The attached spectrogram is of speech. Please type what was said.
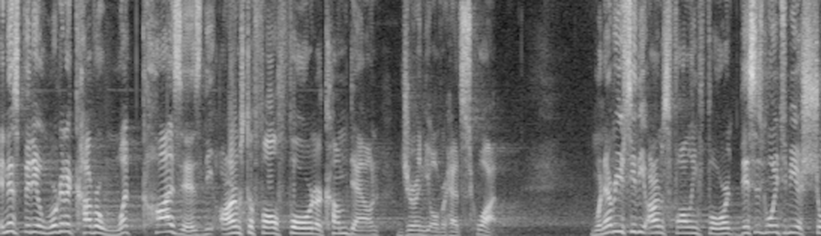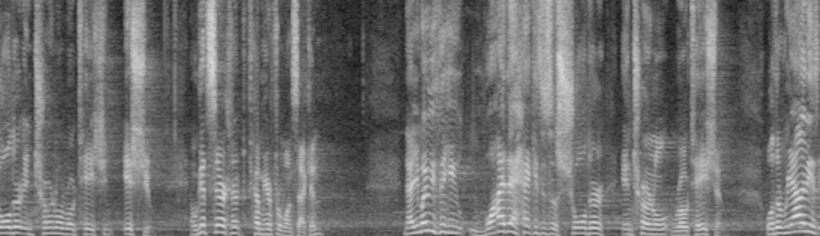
In this video, we're gonna cover what causes the arms to fall forward or come down during the overhead squat. Whenever you see the arms falling forward, this is going to be a shoulder internal rotation issue. And we'll get Sarah to come here for one second. Now you might be thinking, why the heck is this a shoulder internal rotation? Well, the reality is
